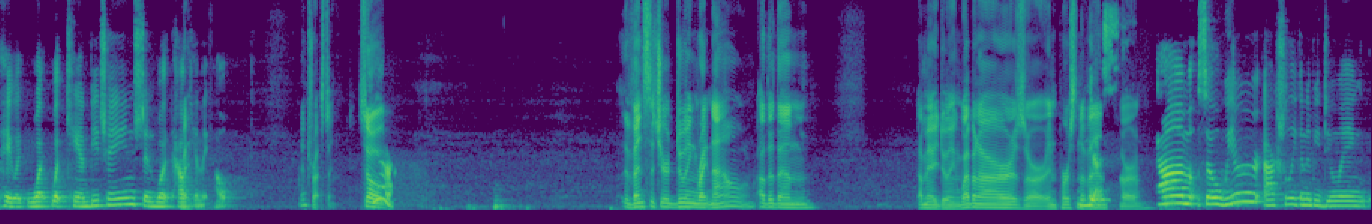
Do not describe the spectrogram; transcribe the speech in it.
hey like what what can be changed and what how right. can they help interesting so yeah. events that you're doing right now other than I mean, are you doing webinars or in-person events yes. or? Um, so we're actually going to be doing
